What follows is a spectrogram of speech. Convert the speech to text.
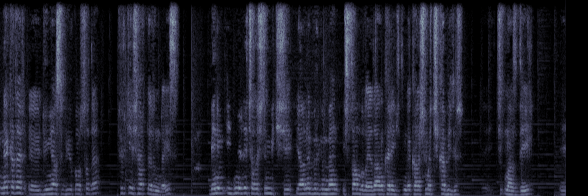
ne kadar e, dünyası büyük olsa da Türkiye şartlarındayız. Benim İzmir'de çalıştığım bir kişi yarın öbür gün ben İstanbul'a ya da Ankara'ya gittiğimde karşıma çıkabilir. E, çıkmaz değil. E,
